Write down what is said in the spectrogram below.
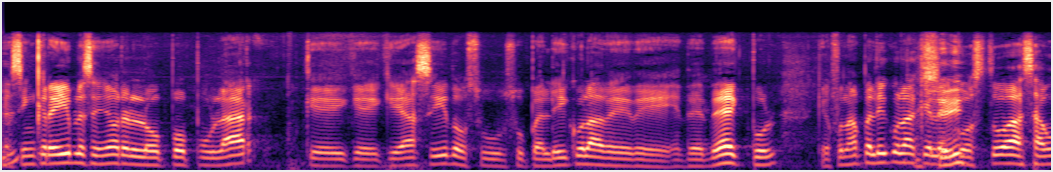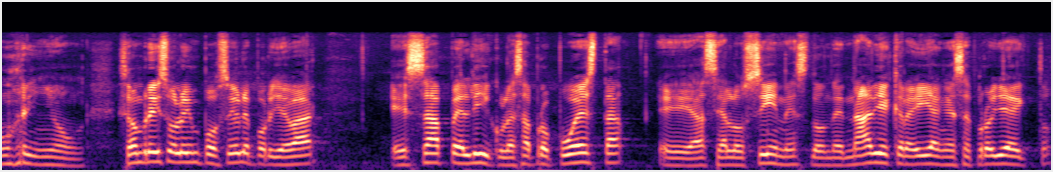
Es increíble, señores, lo popular que, ha sido su, película de, Deadpool, que fue una película que le costó hasta un riñón. Ese hombre hizo lo imposible por llevar esa película, esa propuesta eh, hacia los cines, donde nadie creía en ese proyecto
